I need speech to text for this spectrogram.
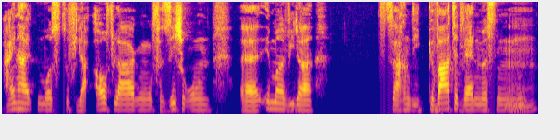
einhalten musst, so viele Auflagen, Versicherungen, äh, immer wieder Sachen, die gewartet werden müssen, mhm.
